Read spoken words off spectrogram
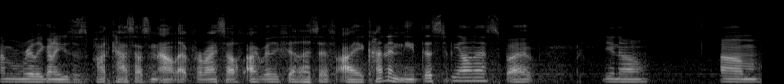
I'm really going to use this podcast as an outlet for myself. I really feel as if I kind of need this, to be honest, but, you know, um,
